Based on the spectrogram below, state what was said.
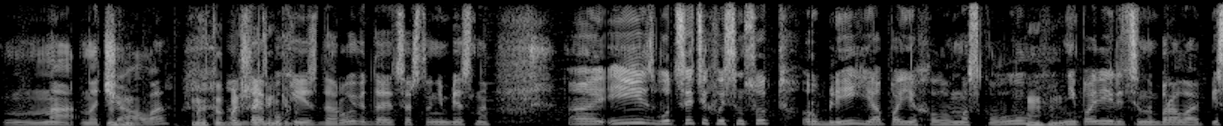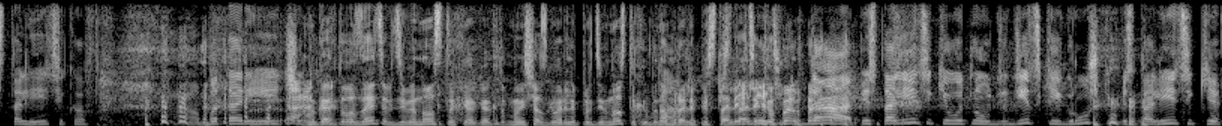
на начало. Ну, это А, большие Дай деньги Бог были. ей здоровья, дай Царство Небесное. Э, И вот с этих 800 рублей я поехала в Москву. Мгм. Не поверите, набрала пистолетиков, а, батареечек. Ну, как-то, вы знаете, в 90-х, э, как мы сейчас говорили про 90-х, и вы набрали пистолетиков. Да, пистолетики, вот, ну, де- детские игрушки, пистолетики.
